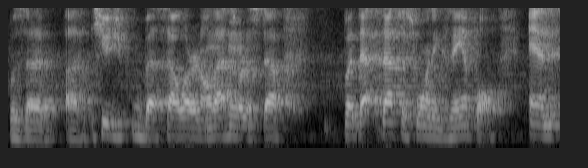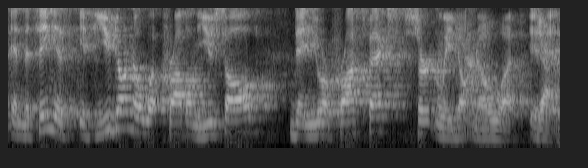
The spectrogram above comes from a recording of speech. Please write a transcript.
was a, a huge bestseller and all that mm-hmm. sort of stuff. But that that's just one example. And and the thing is, if you don't know what problem you solve, then your prospects certainly don't know what it is. Yeah,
